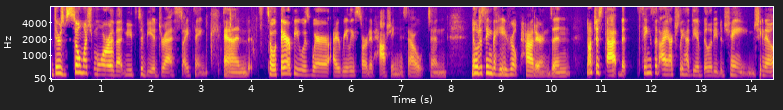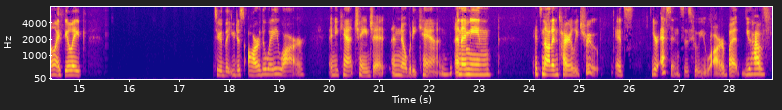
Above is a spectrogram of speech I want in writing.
there's so much more that needs to be addressed, I think. And so therapy was where I really started hashing this out and noticing behavioral patterns and not just that, but things that I actually had the ability to change, you know? I feel like dude that you just are the way you are and you can't change it and nobody can. And I mean, it's not entirely true. It's your essence is who you are, but you have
